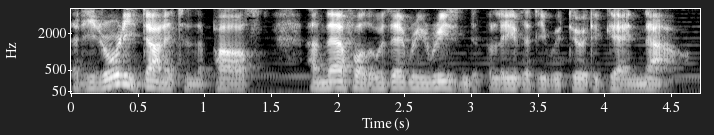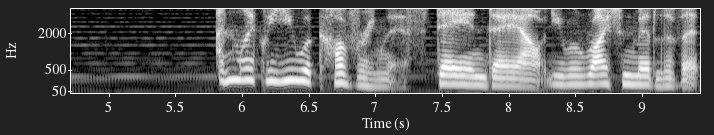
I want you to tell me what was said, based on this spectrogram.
that he'd already done it in the past, and therefore there was every reason to believe that he would do it again now. And Michael, you were covering this day in, day out. You were right in the middle of it.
